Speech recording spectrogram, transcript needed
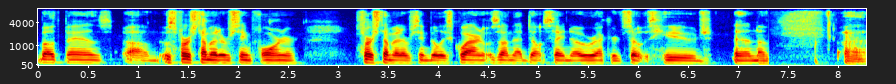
both bands. Um, it was the first time I'd ever seen Foreigner, first time I'd ever seen Billy Squier, and it was on that "Don't Say No" record, so it was huge. And uh, uh,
